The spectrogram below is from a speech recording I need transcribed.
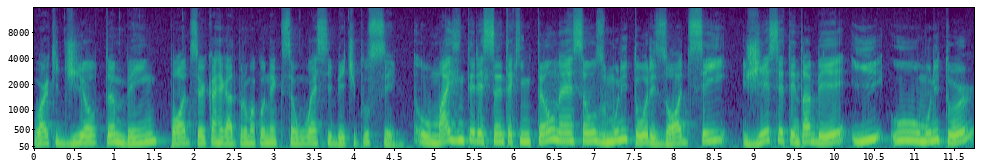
o ArcGeo também pode ser carregado por uma conexão USB tipo C. O mais interessante aqui então, né, são os monitores Odyssey G70B e o monitor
